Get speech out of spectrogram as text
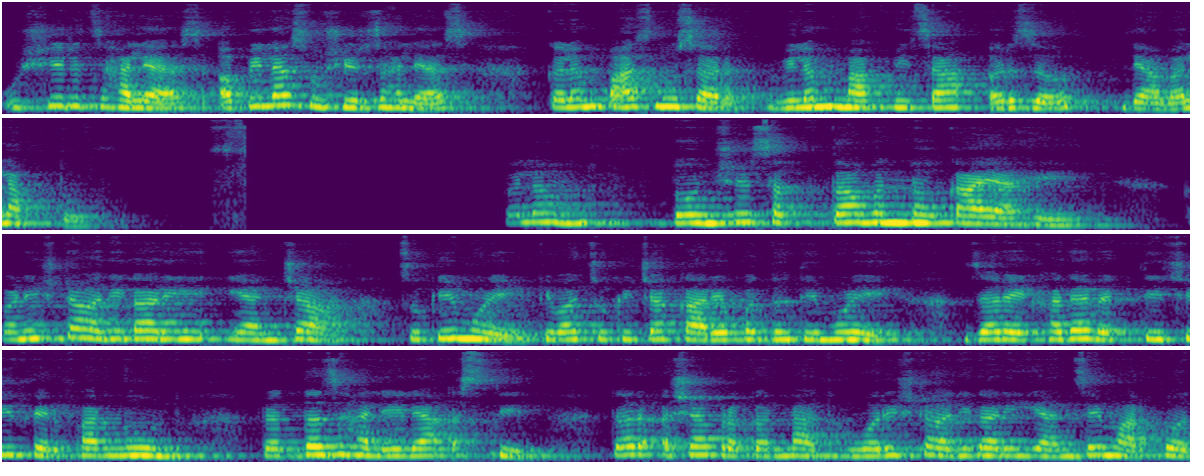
उशीर झाल्यास अपिलास उशीर झाल्यास कलम पाचनुसार विलंब माफीचा अर्ज द्यावा लागतो. कलम दोनशे सत्तावन्न काय आहे? कनिष्ठ अधिकारी यांच्या चुकीमुळे किंवा चुकीच्या कार्यपद्धतीमुळे जर एखाद्या व्यक्तीची फेरफार नोंद रद्द झालेल्या असतील तर अशा प्रकरणात वरिष्ठ अधिकारी यांचे मार्फत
